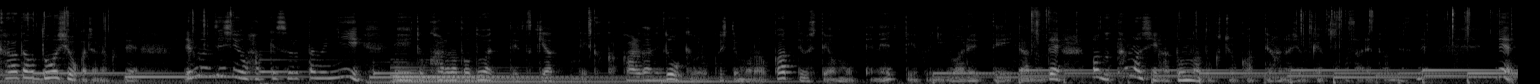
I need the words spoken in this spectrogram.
体をどうしようかじゃなくて自分自身を発揮するために、えーと、体とどうやって付き合っていくか体にどう協力してもらうかっていう視点を持ってねっていうふうに言われていたのでまず魂がどんな特徴かっていう話を結構されたんですね。で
